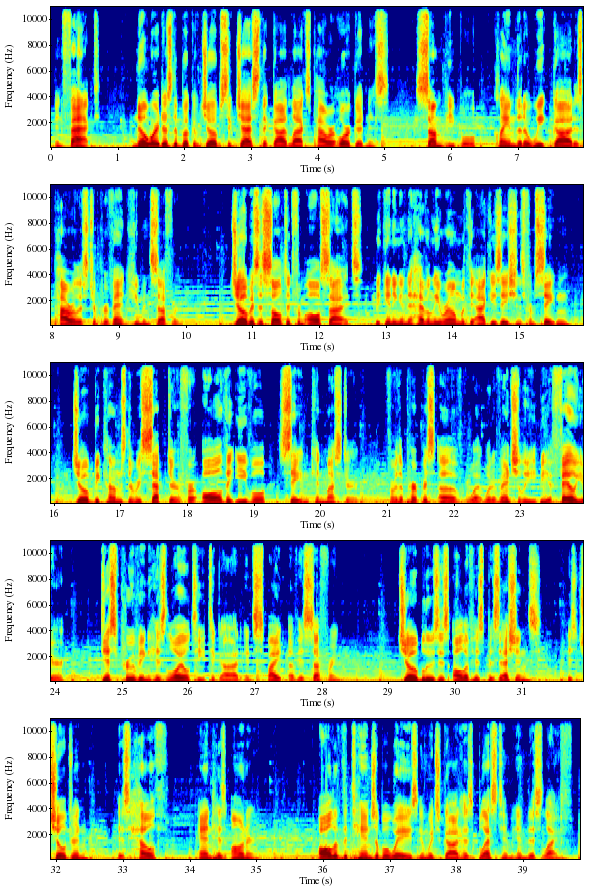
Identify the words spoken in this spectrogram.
In fact, nowhere does the book of Job suggest that God lacks power or goodness. Some people claim that a weak God is powerless to prevent human suffering. Job is assaulted from all sides, beginning in the heavenly realm with the accusations from Satan. Job becomes the receptor for all the evil Satan can muster for the purpose of what would eventually be a failure, disproving his loyalty to God in spite of his suffering. Job loses all of his possessions, his children, his health, and his honor, all of the tangible ways in which God has blessed him in this life.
